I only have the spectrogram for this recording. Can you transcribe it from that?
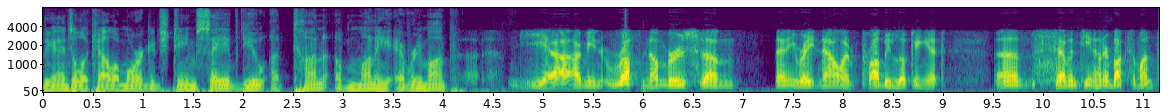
the Angela Calla mortgage team saved you a ton of money every month. yeah, I mean, rough numbers. Um, Manny, right now I'm probably looking at uh, seventeen hundred bucks a month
